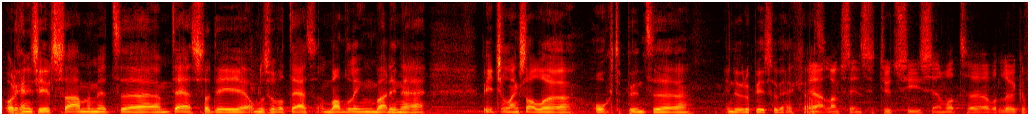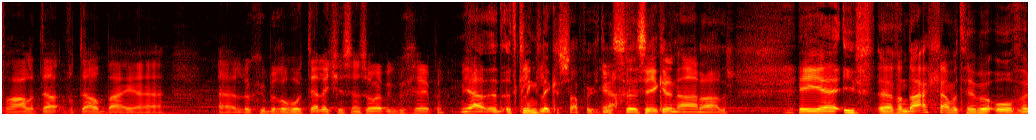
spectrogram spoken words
organiseert samen met de SAD om de zoveel tijd een wandeling waarin hij een beetje langs alle hoogtepunten in de Europese wijk gaat. Ja, langs de instituties en wat, wat leuke verhalen vertelt bij lugubere hotelletjes en zo heb ik begrepen. Ja, het, het klinkt lekker sappig, dus ja. zeker een aanrader. Hey Yves, vandaag gaan we het hebben over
